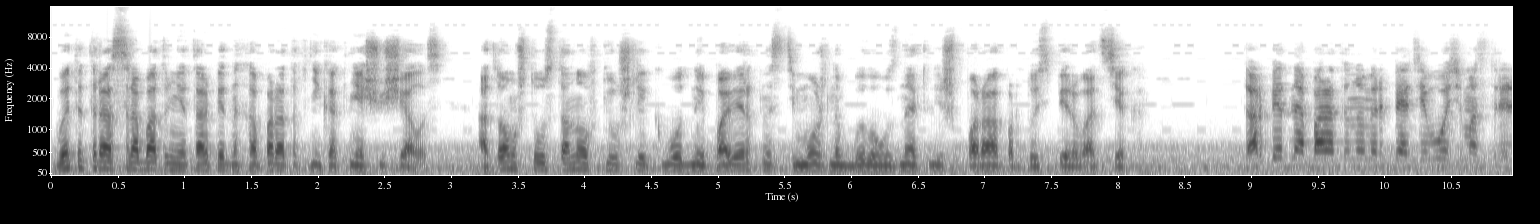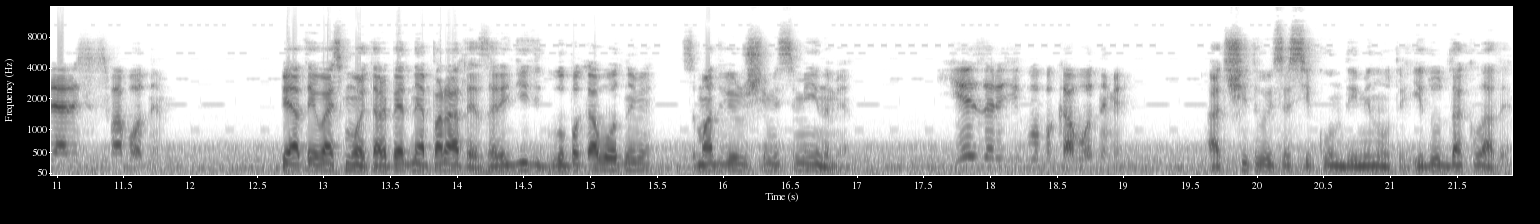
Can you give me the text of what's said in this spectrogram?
В этот раз срабатывание торпедных аппаратов никак не ощущалось. О том, что установки ушли к водной поверхности, можно было узнать лишь по рапорту из первого отсека. Торпедные аппараты номер 5 и 8 отстрелялись и свободны. Пятый и восьмой. Торпедные аппараты. Зарядить глубоководными самодвижущимися минами. Есть зарядить глубоководными. Отсчитываются секунды и минуты. Идут доклады.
